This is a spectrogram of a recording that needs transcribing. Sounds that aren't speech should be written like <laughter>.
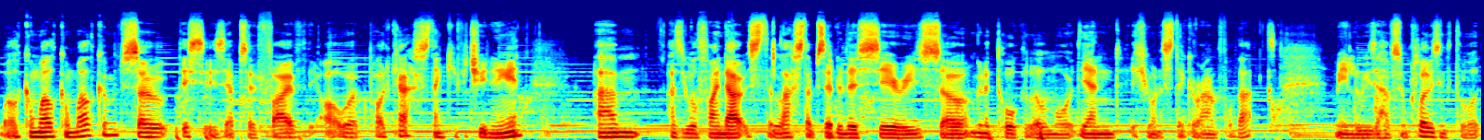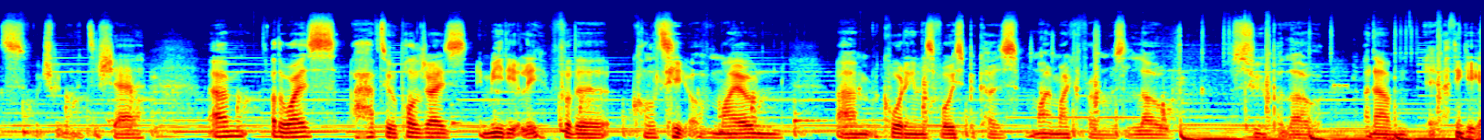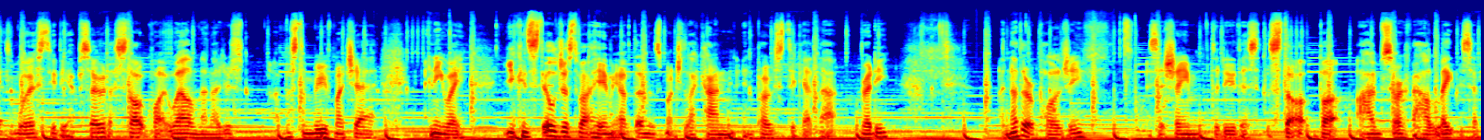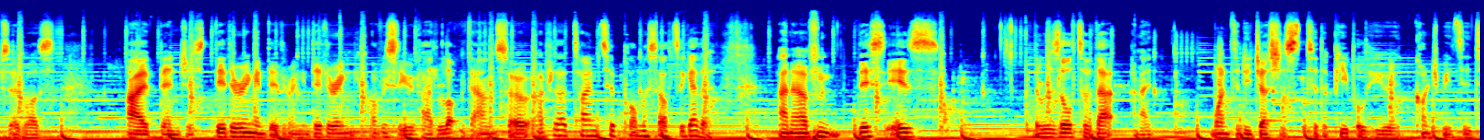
Welcome, welcome, welcome. So, this is episode five of the Artwork Podcast. Thank you for tuning in. Um, as you will find out, it's the last episode of this series, so I'm going to talk a little more at the end if you want to stick around for that. Me and Louisa have some closing thoughts which we wanted to share. Um, otherwise, I have to apologise immediately for the quality <laughs> of my own um, recording in this voice because my microphone was low, super low, and um, I think it gets worse through the episode. I start quite well, and then I just I must have moved my chair. Anyway, you can still just about hear me. I've done as much as I can in post to get that ready. Another apology. It's a shame to do this at the start, but I'm sorry for how late this episode was. I've been just dithering and dithering and dithering. Obviously, we've had lockdown, so I've just had time to pull myself together. And um, <laughs> this is the result of that. And I want to do justice to the people who contributed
